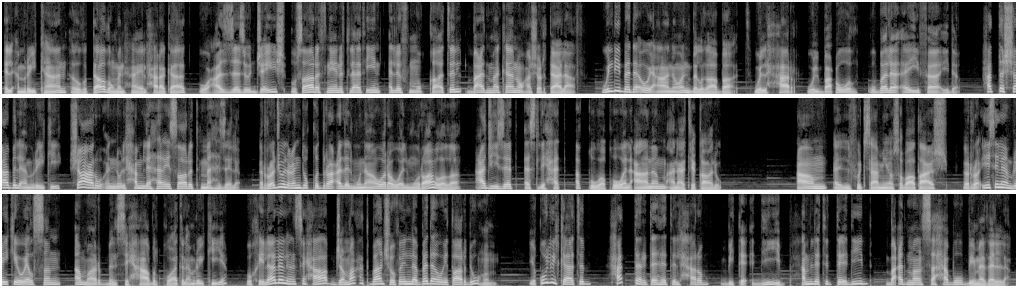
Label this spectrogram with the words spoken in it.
الأمريكان اغتاظوا من هاي الحركات وعززوا الجيش وصار 32 ألف مقاتل بعد ما كانوا 10,000 واللي بدأوا يعانون بالغابات والحر والبعوض وبلا أي فائدة. حتى الشعب الأمريكي شعروا أنه الحملة هاي صارت مهزلة. الرجل عنده قدرة على المناورة والمراوغة عجزت أسلحة أقوى قوى العالم عن اعتقاله. عام 1917 الرئيس الأمريكي ويلسون أمر بانسحاب القوات الأمريكية وخلال الانسحاب جماعة بانشو فيلا بدأوا يطاردوهم. يقول الكاتب حتى انتهت الحرب بتأديب حملة التأديب بعد ما انسحبوا بمذلة.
